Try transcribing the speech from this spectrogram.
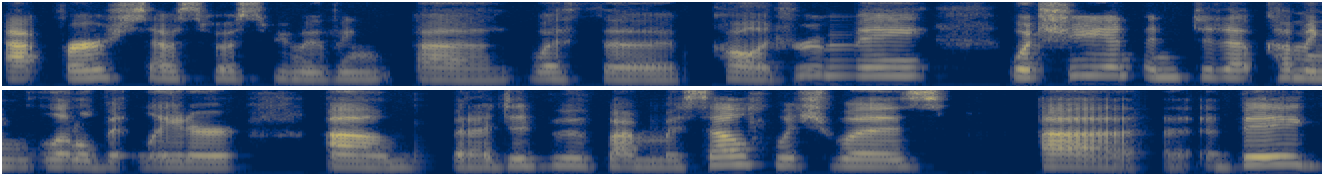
at first. I was supposed to be moving uh, with the college roommate, which she ended up coming a little bit later. Um, but I did move by myself, which was uh, a big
